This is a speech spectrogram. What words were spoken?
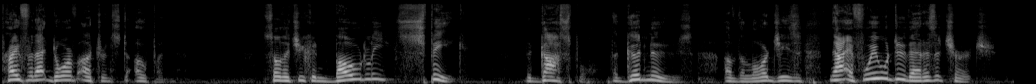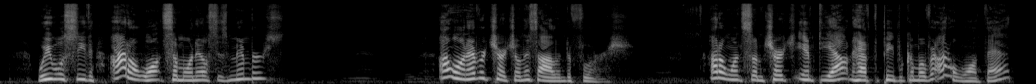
pray for that door of utterance to open so that you can boldly speak the gospel, the good news of the Lord Jesus. Now, if we will do that as a church, we will see that. I don't want someone else's members. I want every church on this island to flourish. I don't want some church empty out and half the people come over. I don't want that.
